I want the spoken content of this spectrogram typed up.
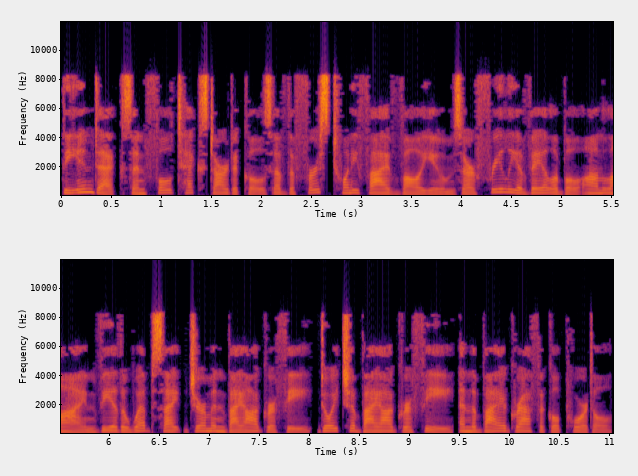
The index and full-text articles of the first 25 volumes are freely available online via the website German Biography Deutsche Biographie and the Biographical Portal.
